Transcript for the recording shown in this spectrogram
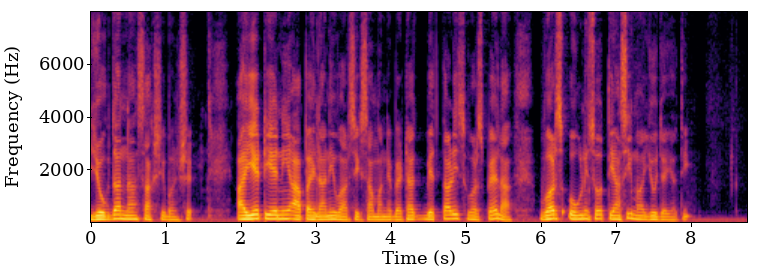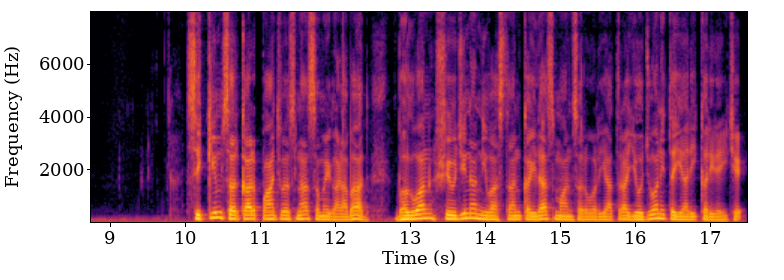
યોગદાનના સાક્ષી બનશે. આઈએટીએની આ પહેલાંની વાર્ષિક સામાન્ય બેઠક બેતાળીસ વર્ષ પહેલાં વર્ષ ઓગણીસો ત્યાસીમાં યોજાઈ હતી. સિક્કિમ સરકાર પાંચ વર્ષના સમયગાળા બાદ ભગવાન શિવજીના નિવાસસ્થાન કૈલાસ માનસરોવર યાત્રા યોજવાની તૈયારી કરી રહી છે.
